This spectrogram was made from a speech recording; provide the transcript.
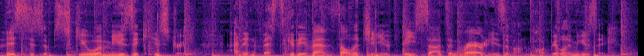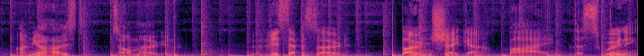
This is Obscure Music History, an investigative anthology of B-sides and rarities of unpopular music. I'm your host, Tom Hogan. This episode, Bone Shaker by The Swooning.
